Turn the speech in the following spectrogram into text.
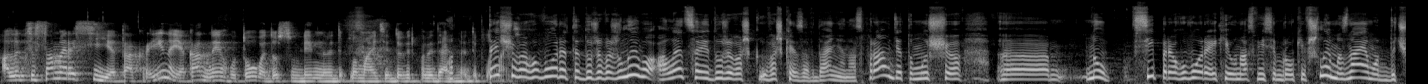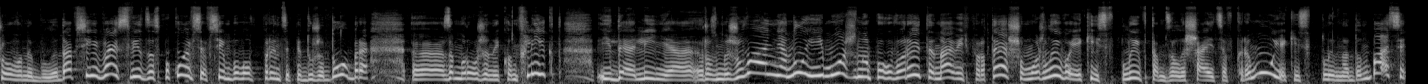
але це саме Росія, та країна, яка не готова до сумлінної дипломатії, до відповідальної дипломатії. Те, що ви говорите, дуже важливо, але це і дуже важк- важке завдання насправді, тому що е, ну, всі переговори, які у нас 8 років йшли, ми знаємо, до чого вони були. Да? Всі, весь світ заспокоївся, всім було в принципі дуже добре. Е, заморожений конфлікт, іде лінія розмежування. Ну і можна поговорити навіть про те, що можливо якийсь вплив там залишається в Криму, якийсь вплив на Донбасі,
